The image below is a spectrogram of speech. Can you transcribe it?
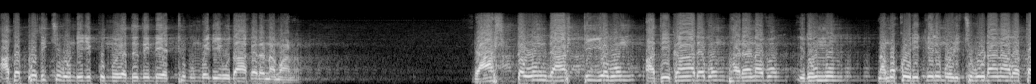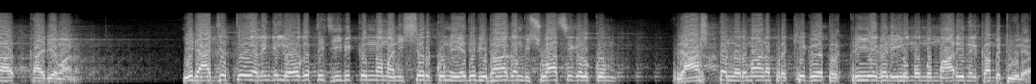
അധപ്പതിച്ചുകൊണ്ടിരിക്കുന്നു എന്നതിന്റെ ഏറ്റവും വലിയ ഉദാഹരണമാണ്. രാഷ്ട്രവും രാഷ്ട്രീയവും അധികാരവും ഭരണവും ഇതൊന്നും നമുക്കൊരിക്കലും ഒഴിച്ചുകൂടാനാവാത്ത കാര്യമാണ്. ഈ രാജ്യത്ത് അല്ലെങ്കിൽ ലോകത്ത് ജീവിക്കുന്ന മനുഷ്യർക്കും ഏത് വിഭാഗം വിശ്വാസികൾക്കും രാഷ്ട്ര നിർമ്മാണ പ്രക്രിയ പ്രക്രിയകളിൽ നിന്നൊന്നും മാറി നിൽക്കാൻ പറ്റൂല.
